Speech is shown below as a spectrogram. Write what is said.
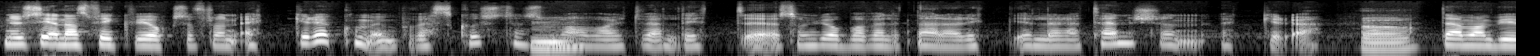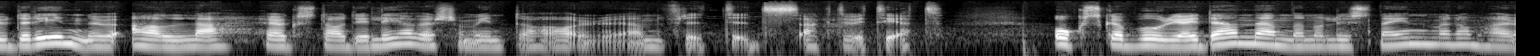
Nu senast fick vi också från Öckerö kommun på västkusten som Mm. har varit väldigt, eh, som jobbar väldigt nära eller Attention Öckerö. Ja. Där man bjuder in nu alla högstadieelever som inte har en fritidsaktivitet. Och ska börja i den änden och lyssna in med de här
